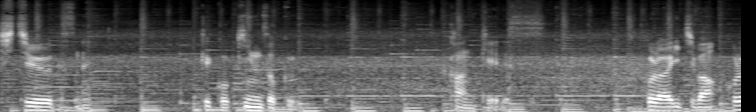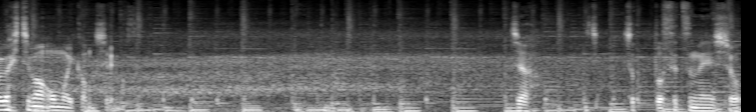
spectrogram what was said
支柱ですね。結構金属関係です。これは一番これが一番重いかもしれません。じゃあちちょっと説明書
